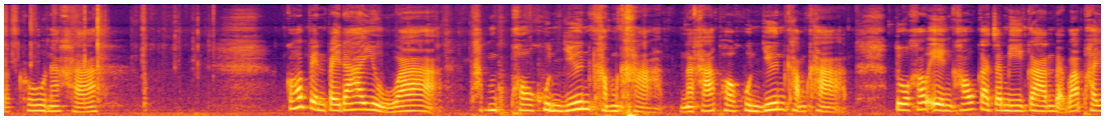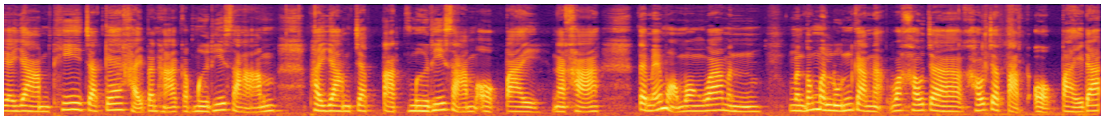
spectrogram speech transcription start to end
สักครู่นะคะ ก็เป็นไปได้อยู่ว่า พอคุณยื่นคำขาดนะคะ พอคุณยื่นคำขาด ตัวเขาเองเขาก็จะมีการแบบว่าพยายามที่จะแก้ไขปัญหากับมือที่ 3 พยายามจะตัดมือที่ 3 ออกไปนะคะ แต่แม่หมอมองว่ามันมันต้องมาลุ้นกันอะว่าเขาจะเขาจะตัดออกไปได้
